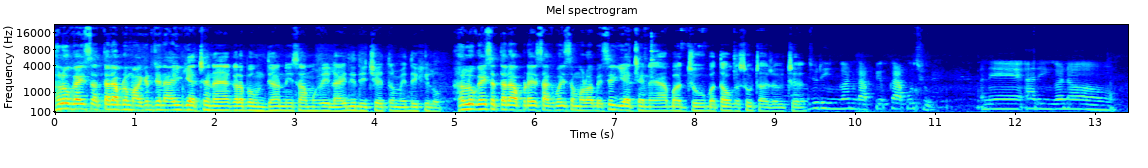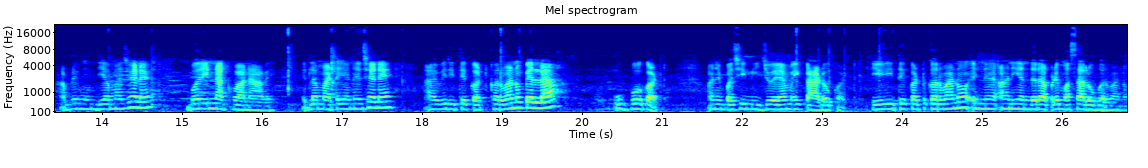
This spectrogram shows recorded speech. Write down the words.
હેલો ગાઈસ અત્યારે આપણે માર્કેટ જઈને આવી ગયા છે અને અહીંયા આગળ આપણે ઊંધિયાની સામગ્રી લાવી દીધી છે. તમે દેખી લો. હેલો ગાઈસ અત્યારે આપણે શાકભાજી સંભાળવા બેસી ગયા છે અને આ બાજુ બતાવો કે શું ચાલી રહ્યું છે. રીંગણ કાપું છું. અને આ રીંગણ આપણે ઊંધિયામાં છે ને, ભરી નાખવાના આવે. એટલા માટે એને છે ને આવી રીતે કટ કરવાનો પહેલાં ઊભો કટ અને પછી બીજો એમ એક આડો કટ. એવી રીતે કટ કરવાનો, એને આની અંદર આપણે મસાલો ભરવાનો.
